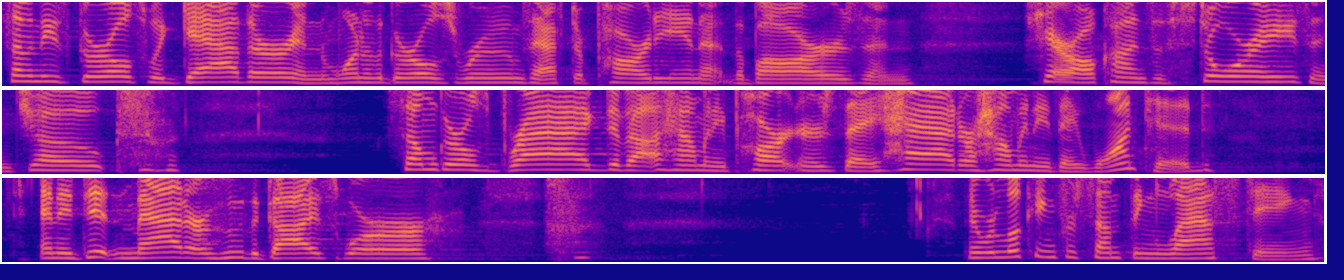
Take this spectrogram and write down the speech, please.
Some of these girls would gather in one of the girls' rooms after partying at the bars and share all kinds of stories and jokes. Some girls bragged about how many partners they had or how many they wanted, and it didn't matter who the guys were. they were looking for something lasting.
